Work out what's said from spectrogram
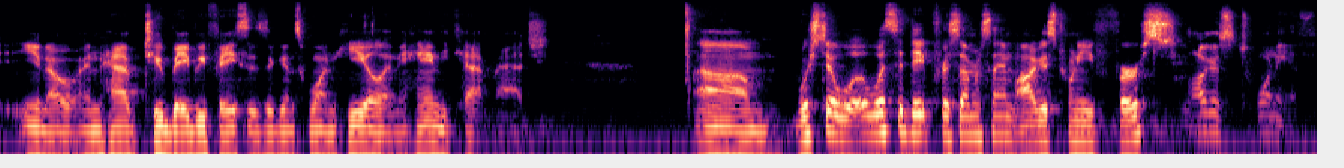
you know, and have two baby faces against one heel in a handicap match. Um, we're still. What's the date for SummerSlam? August twenty first. August 20th.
